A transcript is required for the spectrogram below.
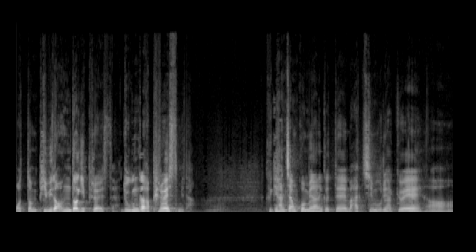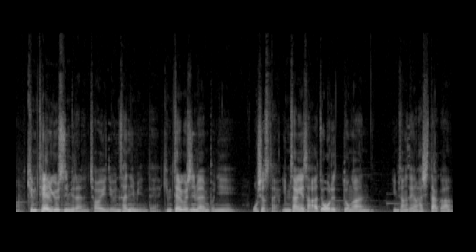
어떤 비빌 언덕이 필요했어요. 누군가가 필요했습니다. 그게 한참 고민하는 끝에 마침 우리 학교에 어, 김태일 교수님이라는 저희 이제 은사님인데 김태일 교수님이라는 분이 오셨어요. 임상에서 아주 오랫동안 임상생활 하시다가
